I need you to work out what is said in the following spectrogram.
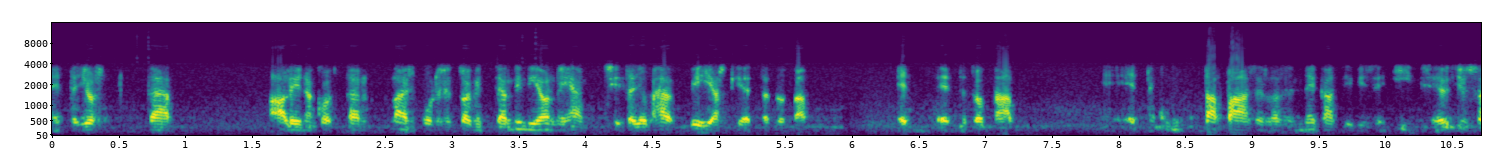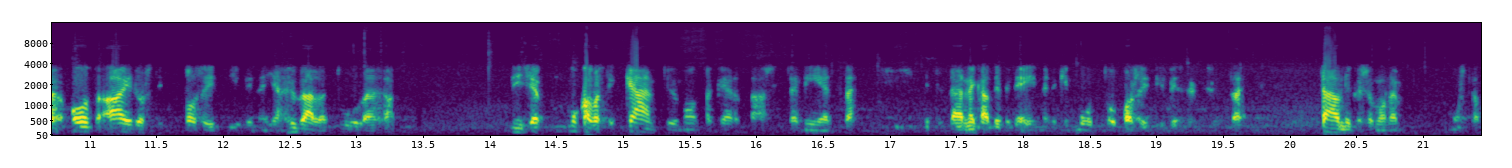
että jos tämä Alina, kun tämän naispuolisen toimittajan nimi on, niin hän siitä jo vähän vihjaskin, että, tota, et, että tota, että kun tapaa sellaisen negatiivisen ihmisen, jos sä oot aidosti positiivinen ja hyvällä tuulella, niin se mukavasti kääntyy monta kertaa sitten niin, että, että tämä negatiivinen ihminenkin muuttuu positiiviseksi. Tämä on niin semmoinen musta,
